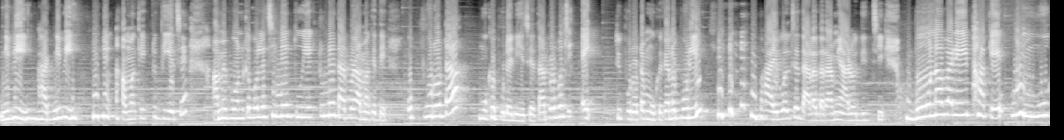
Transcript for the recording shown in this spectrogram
নিবি, ভাগ নিবি? আমাকে একটু দিয়েছে। আমি বোনকে বলেছি, নে, তুই একটু নে, তারপর আমাকে দে। ও পুরোটা মুখে পুড়ে নিয়েছে। তারপর বলছি, এই তুই পুরোটা মুখে কেন পড়লি? ভাই বলছে, দাঁড়া দাঁড়া, আমি আরও দিচ্ছি। বোন আবার এই ফাঁকে মুখ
